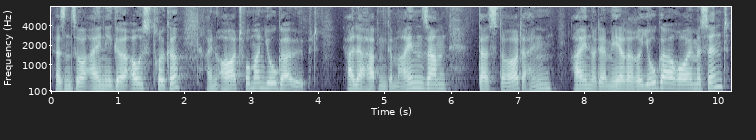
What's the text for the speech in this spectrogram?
Das sind so einige Ausdrücke, ein Ort, wo man Yoga übt. Alle haben gemeinsam, dass dort ein ein oder mehrere Yogaräume sind.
